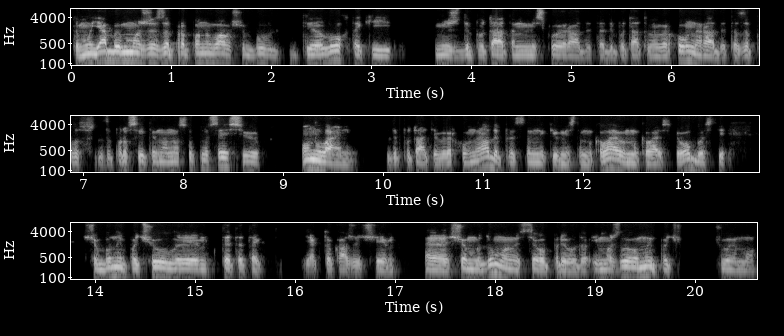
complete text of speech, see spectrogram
Тому я би може запропонував, щоб був діалог такий між депутатами міської ради та депутатами Верховної Ради та запросити на наступну сесію онлайн депутатів Верховної Ради, представників міста Миколаєва, Миколаївської області, щоб вони почули тет-а-тет, як то кажучи, що ми думаємо з цього приводу, і можливо, ми почуємо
